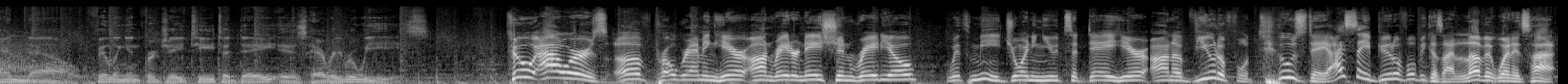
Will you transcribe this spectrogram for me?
And now, filling in for JT today is Harry Ruiz. Two hours of programming here on Raider Nation Radio with me joining you today here on a beautiful Tuesday. I say beautiful because I love it when it's hot.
